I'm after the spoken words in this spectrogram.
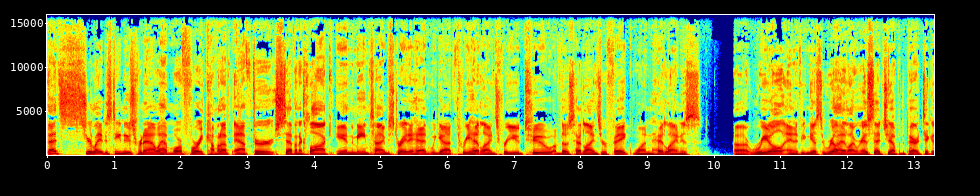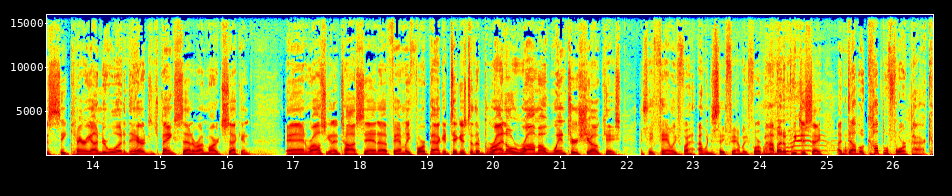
That's your latest E News for now. We'll have more for you coming up after 7 o'clock. In the meantime, straight ahead, we got three headlines for you. Two of those headlines are fake. One headline is uh, real. And if you can guess the real headline, we're going to set you up with a pair of tickets to see Carrie Underwood at the Heritage Bank Center on March 2nd. And we're also going to toss in a family four pack of tickets to the Bridal Rama Winter Showcase. I say family four. I wouldn't say family four, but how about if we just say a double couple four pack?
